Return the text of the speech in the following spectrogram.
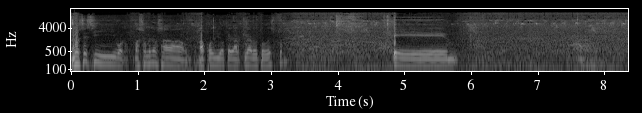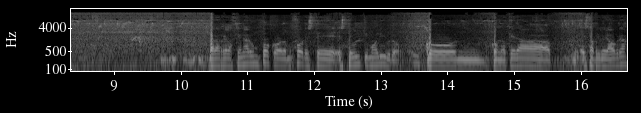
no sé si, bueno, más o menos ha, podido quedar claro todo esto. Eh, para relacionar un poco a lo mejor este, este último libro con, lo que era esta primera obra,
